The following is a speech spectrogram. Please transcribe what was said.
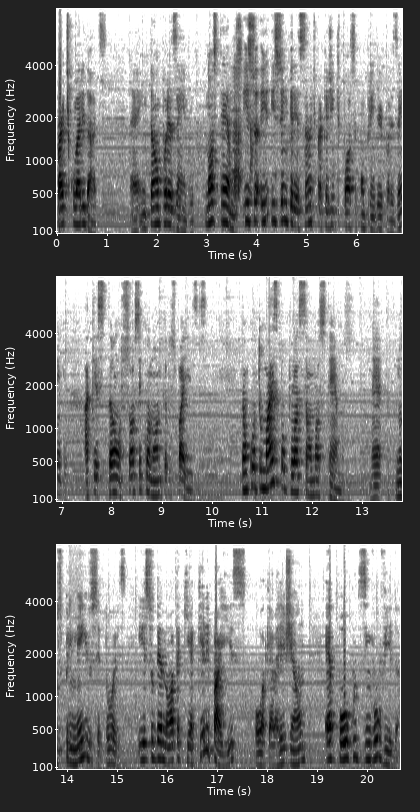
particularidades. É, então, por exemplo, nós temos, isso, isso é interessante para que a gente possa compreender, por exemplo, a questão socioeconômica dos países. Então, quanto mais população nós temos né, nos primeiros setores, isso denota que aquele país ou aquela região é pouco desenvolvida.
